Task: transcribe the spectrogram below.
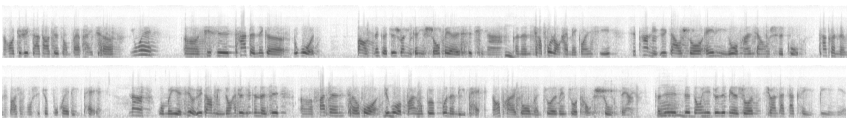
然后就去搭到这种白牌车，因为呃其实他的那个如果报那个就是说你跟你收费的事情啊，可能乔不拢还没关系，是怕你遇到说哎你如果发生交通事故，他可能保险公司就不会理赔。那我们也是有遇到民众，他就是真的是呃发生车祸，结果保险公司不不能理赔，然后跑来跟我们做这边做投诉这样。可是这东西就是变成说，希望大家可以避免。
